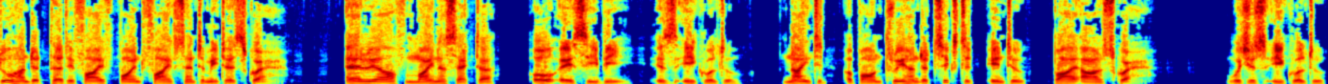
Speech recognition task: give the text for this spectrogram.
235.5 centimeters square. Area of minor sector OACB is equal to 90 upon 360 into pi r square which is equal to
